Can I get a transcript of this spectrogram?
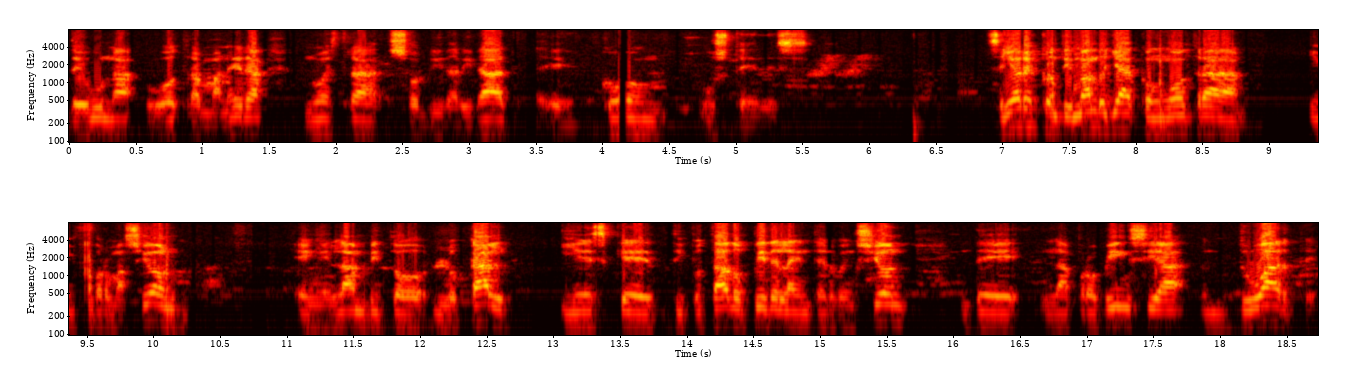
de una u otra manera. Nuestra solidaridad eh, con ustedes. Señores, continuando ya con otra información en el ámbito local, y es que el diputado pide la intervención de la provincia Duarte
